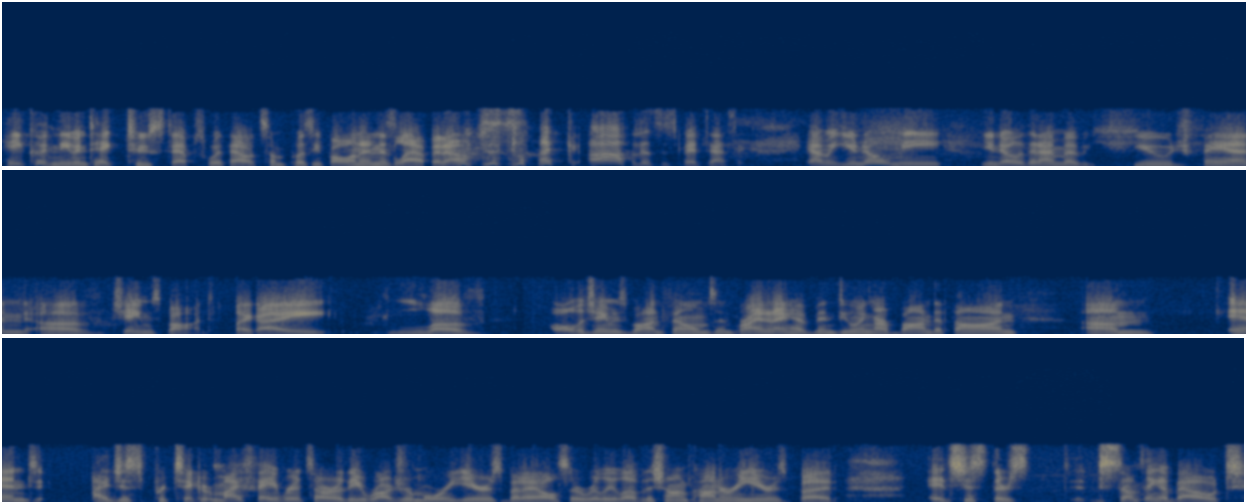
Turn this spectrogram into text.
He couldn't even take two steps without some pussy falling in his lap, and I was just like, "Oh, this is fantastic." I mean, you know me, you know that I'm a huge fan of James Bond. Like I love all the James Bond films, and Brian and I have been doing our Bondathon, um, and I just particular my favorites are the Roger Moore years, but I also really love the Sean Connery years. But it's just there's something about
